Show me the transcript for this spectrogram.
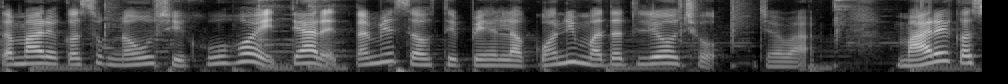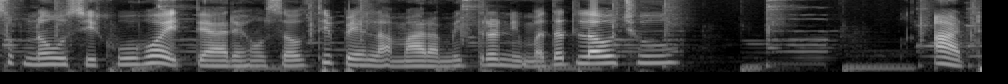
તમારે કશુંક નવું શીખવું હોય ત્યારે તમે સૌથી પહેલાં કોની મદદ લ્યો છો? જવાબ, મારે કશુંક નવું શીખવું હોય ત્યારે હું સૌથી પહેલાં મારા મિત્રની મદદ લઉં છું. આઠ,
